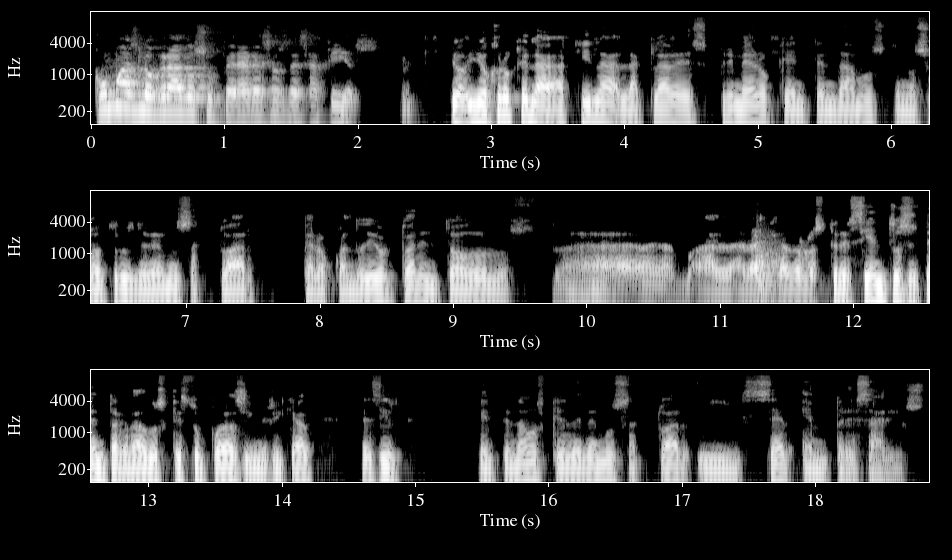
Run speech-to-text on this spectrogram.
cómo has logrado superar esos desafíos? Yo, yo creo que la, aquí la, la clave es primero que entendamos que nosotros debemos actuar pero cuando digo actuar en todos los, uh, analizando los 370 grados que esto pueda significar, es decir, entendamos que debemos actuar y ser empresarios.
